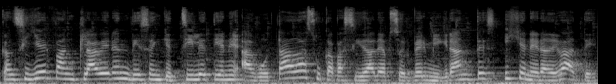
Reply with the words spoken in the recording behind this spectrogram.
Canciller Van Claveren dicen que Chile tiene agotada su capacidad de absorber migrantes y genera debate.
